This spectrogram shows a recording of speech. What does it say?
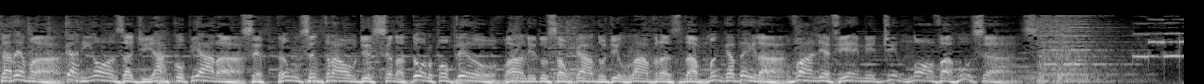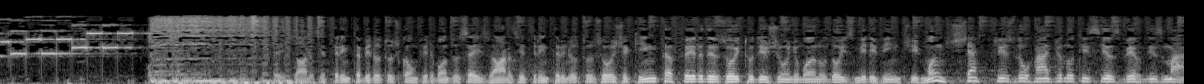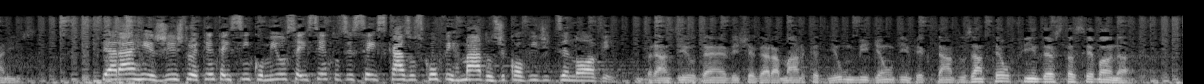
Itarema, Carinhosa de Acopiara, Sertão Central de Senador Pompeu, Vale do Salgado de Lavras da Mangabeira, Vale FM de Nova Russas. 6 horas e 30 minutos, confirmando 6 horas e 30 minutos, hoje, quinta-feira, 18 de junho, ano 2020. Manchetes do Rádio Notícias Verdes Mares. Ceará registra 85.606 casos confirmados de Covid-19. Brasil deve chegar à marca de um milhão de infectados até o fim desta semana.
